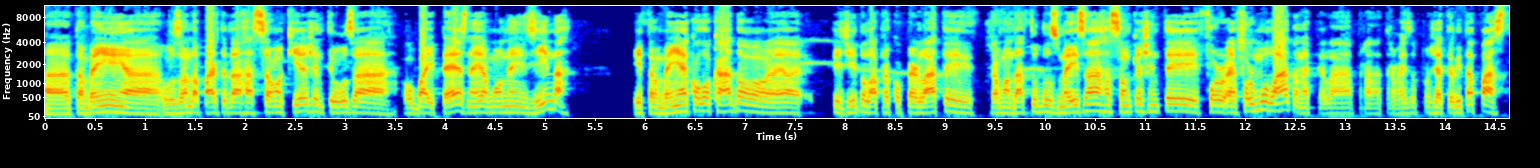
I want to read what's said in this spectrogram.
Uh, também uh, usando a parte da ração aqui, a gente usa o bypass, né, a monenzina, e também é colocado uh, pedido lá para a Cooperlate para mandar todos os meses a ração que a gente for, é formulada, né, pela, pra, através do projeto Elita Pasta.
